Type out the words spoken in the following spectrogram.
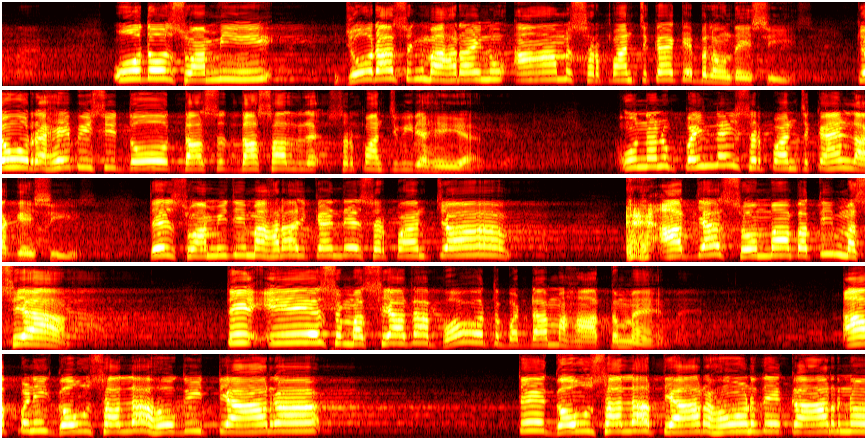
ਉਦੋਂ ਸਵਾਮੀ ਜੋਰਾ ਸਿੰਘ ਮਹਾਰਾਜ ਨੂੰ ਆਮ ਸਰਪੰਚ ਕਹਿ ਕੇ ਬੁਲਾਉਂਦੇ ਸੀ। ਕਿਉਂ? ਰਹੇ ਵੀ ਸੀ 2 10 10 ਸਾਲ ਸਰਪੰਚ ਵੀ ਰਹੇ ਆ। ਉਹਨਾਂ ਨੂੰ ਪਹਿਲਾਂ ਹੀ ਸਰਪੰਚ ਕਹਿਣ ਲੱਗੇ ਸੀ। ਤੇ ਸਵਾਮੀ ਜੀ ਮਹਾਰਾਜ ਕਹਿੰਦੇ, ਸਰਪੰਚ ਅੱਜ ਆ ਸੋਮਾਵਤੀ ਮੱਸਿਆ। ਤੇ ਇਸ ਮੱਸਿਆ ਦਾ ਬਹੁਤ ਵੱਡਾ ਮਹਾਤਮ ਹੈ। ਆਪਣੀ ਗਊਸ਼ਾਲਾ ਹੋ ਗਈ ਤਿਆਰ। ਤੇ ਗਊਸ਼ਾਲਾ ਤਿਆਰ ਹੋਣ ਦੇ ਕਾਰਨ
